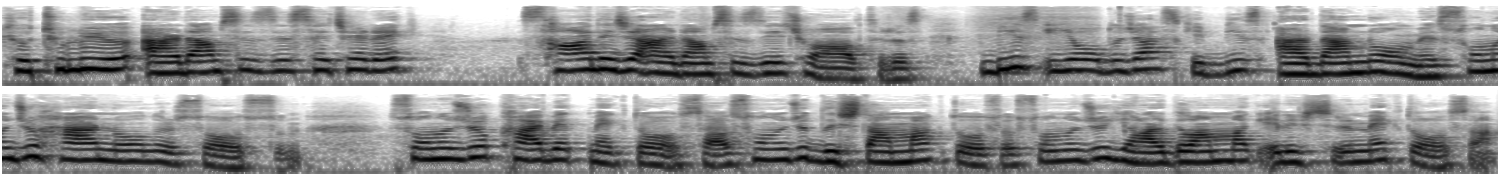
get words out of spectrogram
Kötülüğü, erdemsizliği seçerek sadece erdemsizliği çoğaltırız. Biz iyi olacağız ki biz erdemli olmayız. Sonucu her ne olursa olsun. Sonucu kaybetmek de olsa, sonucu dışlanmak da olsa, sonucu yargılanmak, eleştirilmek de olsa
